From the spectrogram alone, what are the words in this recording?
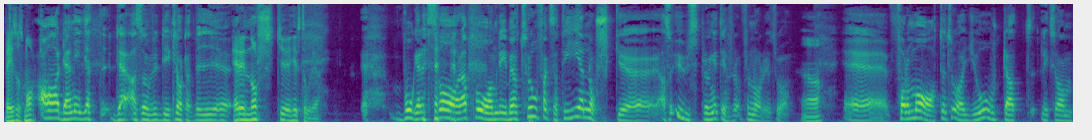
Det är så smart. Ja, den är jätte... Det, alltså, det är klart att vi eh, Är det norsk eh, historia? vågade svara på om det, men jag tror faktiskt att det är norsk, alltså ursprunget är från, från Norge tror jag. Ja. Eh, formatet tror jag har gjort att liksom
